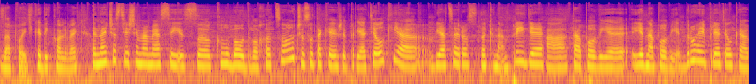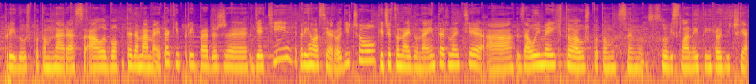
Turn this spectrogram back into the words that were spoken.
zapojiť kedykoľvek. Najčastejšie máme asi z klubov dôchodcov, čo sú také, že priateľky a viacero k nám príde a tá povie, jedna povie druhej priateľka a prídu už potom naraz. Alebo teda máme aj taký prípad, že deti prihlásia rodičov, keďže to nájdu na internete a zaujme ich to a už potom sem sú vyslaní tí rodičia.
